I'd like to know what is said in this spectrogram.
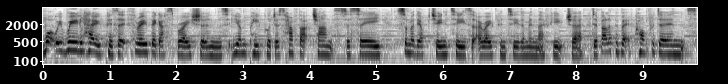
What we really hope is that through Big Aspirations, young people just have that chance to see some of the opportunities that are open to them in their future. Develop a bit of confidence,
